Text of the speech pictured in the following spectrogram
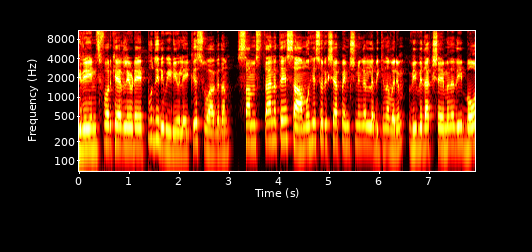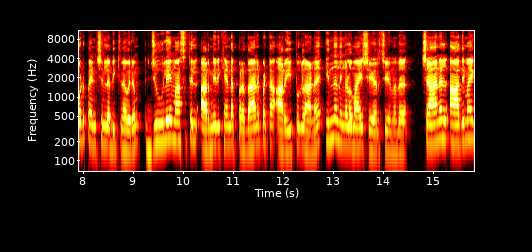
ഗ്രീൻസ് ഫോർ കേരളയുടെ പുതിയൊരു വീഡിയോയിലേക്ക് സ്വാഗതം. സംസ്ഥാനത്തെ സാമൂഹ്യ സുരക്ഷാ പെൻഷനുകൾ ലഭിക്കുന്നവരും വിവിധ ക്ഷേമനിധി ബോർഡ് പെൻഷൻ ലഭിക്കുന്നവരും ജൂലൈ മാസത്തിൽ അറിഞ്ഞിരിക്കേണ്ട പ്രധാനപ്പെട്ട അറിയിപ്പുകളാണ് ഇന്ന് നിങ്ങളുമായി ഷെയർ ചെയ്യുന്നത്. ചാനൽ ആദ്യമായി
